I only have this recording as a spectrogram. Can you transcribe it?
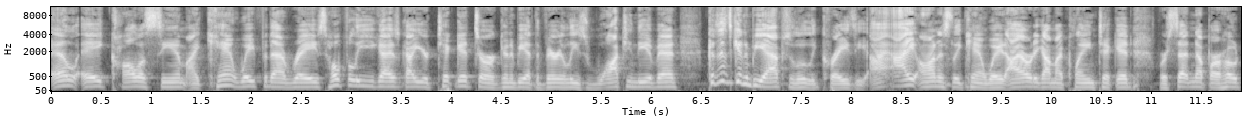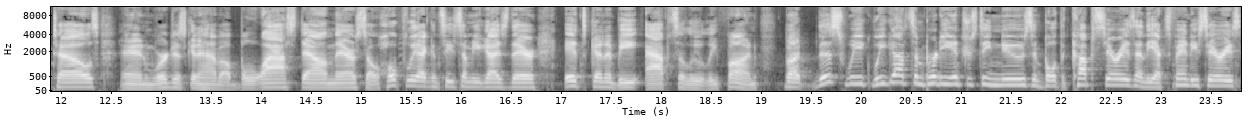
LA Coliseum. I can't wait for that race. Hopefully, you guys got your tickets or are going to be at the very least watching the event because it's going to be absolutely crazy. I, I honestly can't wait. I already got my plane ticket. We're setting up our hotels, and we're just going to have a blast down there. So, hopefully, I can see some of you guys there. It's going to be absolutely fun. But this week, we got some pretty interesting news in both the Cup Series and the Xfinity Series.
